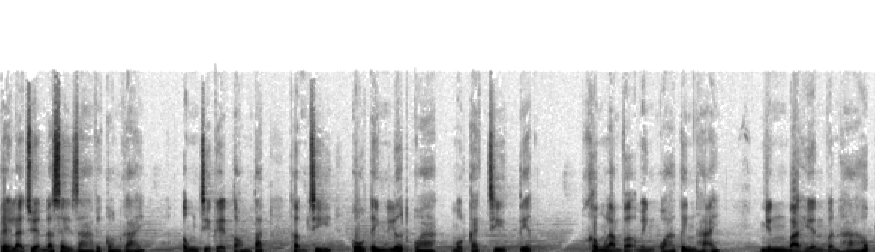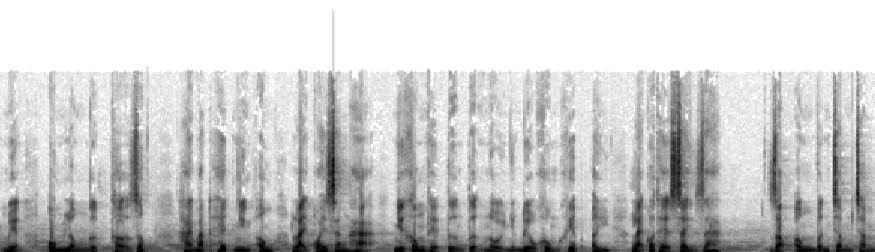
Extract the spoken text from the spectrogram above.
kể lại chuyện đã xảy ra với con gái. Ông chỉ kể tóm tắt, thậm chí cố tình lướt qua một cách chi tiết, không làm vợ mình quá kinh hãi nhưng bà Hiền vẫn há hốc miệng, ôm lồng ngực thở dốc, hai mắt hết nhìn ông lại quay sang Hạ như không thể tưởng tượng nổi những điều khủng khiếp ấy lại có thể xảy ra. Giọng ông vẫn trầm trầm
